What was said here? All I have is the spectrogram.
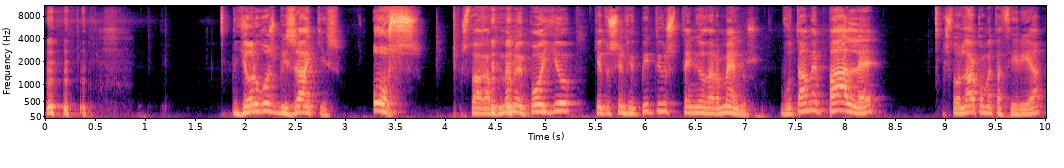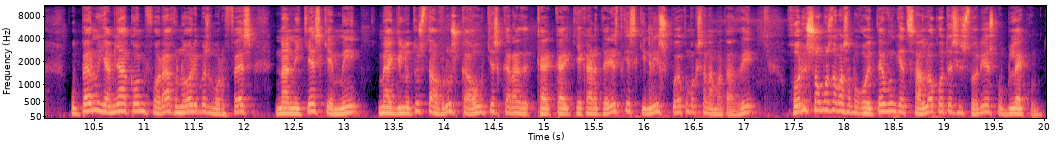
Γιώργος Μπιζάκης. Ω! Στο αγαπημένο υπόγειο και τους συμφιπίτιου ταινιοδαρμένους. Βουτάμε πάλε στο λάκκο με τα θηρία που παίρνουν για μια ακόμη φορά γνώριμες μορφές, νανικές και μη, με αγγελωτούς σταυρούς, καούκε και χαρακτηρίστικες κινήσεις που έχουμε ξαναματαδεί, χωρίς όμως να μας απογοητεύουν για τις αλόκοτες ιστορίες που μπλέκουν.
